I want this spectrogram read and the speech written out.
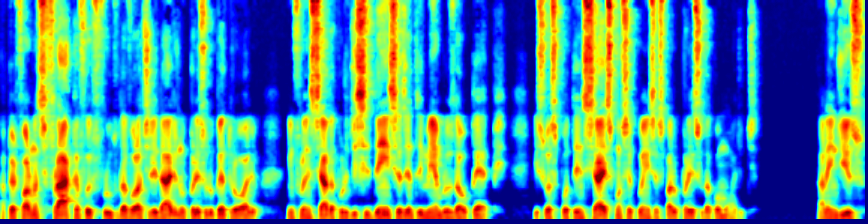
A performance fraca foi fruto da volatilidade no preço do petróleo, influenciada por dissidências entre membros da OPEP e suas potenciais consequências para o preço da commodity. Além disso,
